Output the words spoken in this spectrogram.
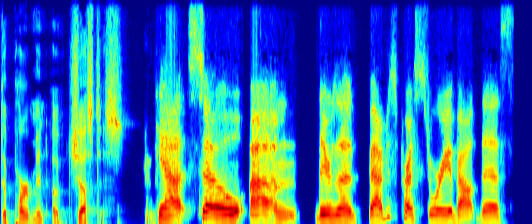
Department of Justice. Yeah. So um, there's a Baptist Press story about this.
